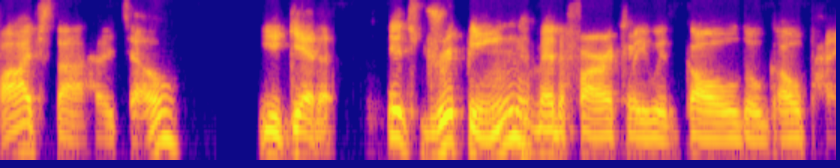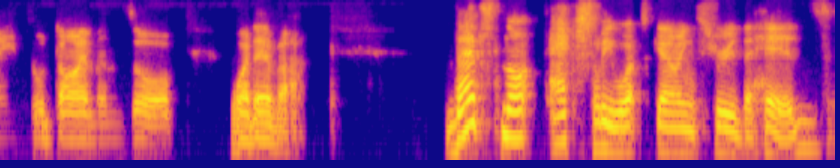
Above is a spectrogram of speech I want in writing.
five star hotel, you get it. It's dripping metaphorically with gold or gold paint or diamonds or whatever. That's not actually what's going through the heads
